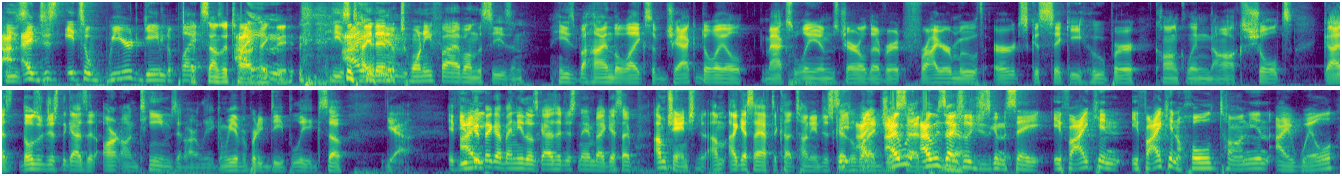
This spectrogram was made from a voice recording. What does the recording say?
I, I just, it's a weird game to play. It sounds like Tyler I am- Higbee. He's I tight end 25 on the season. He's behind the likes of Jack Doyle, Max Williams, Gerald Everett, Freiermuth, Ertz, Gesicki, Hooper, Conklin, Knox, Schultz. Guys, those are just the guys that aren't on teams in our league, and we have a pretty deep league. So yeah. if you I- could pick up any of those guys I just named, I guess I, I'm changing it. I'm, I guess I have to cut Tonyan just because of what I, I, just I, w- said. I was actually just gonna say if I can if I can hold Tonyan, I will.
